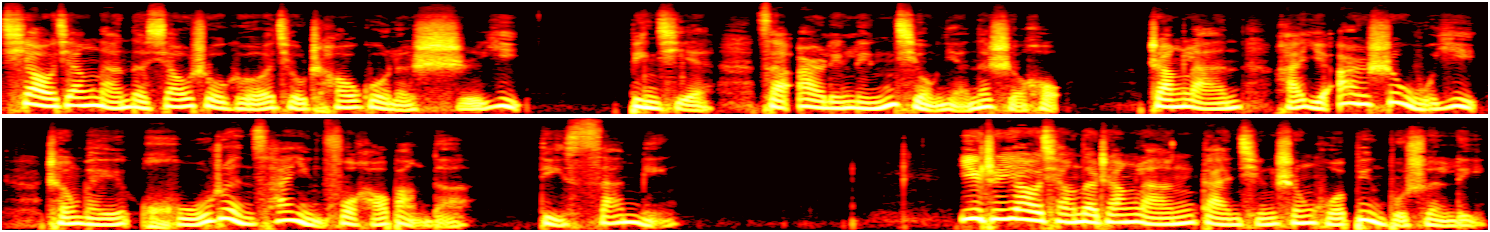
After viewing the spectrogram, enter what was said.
俏江南的销售额就超过了十亿，并且在2009年的时候，张兰还以25亿成为胡润餐饮富豪榜的第三名。一直要强的张兰，感情生活并不顺利。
